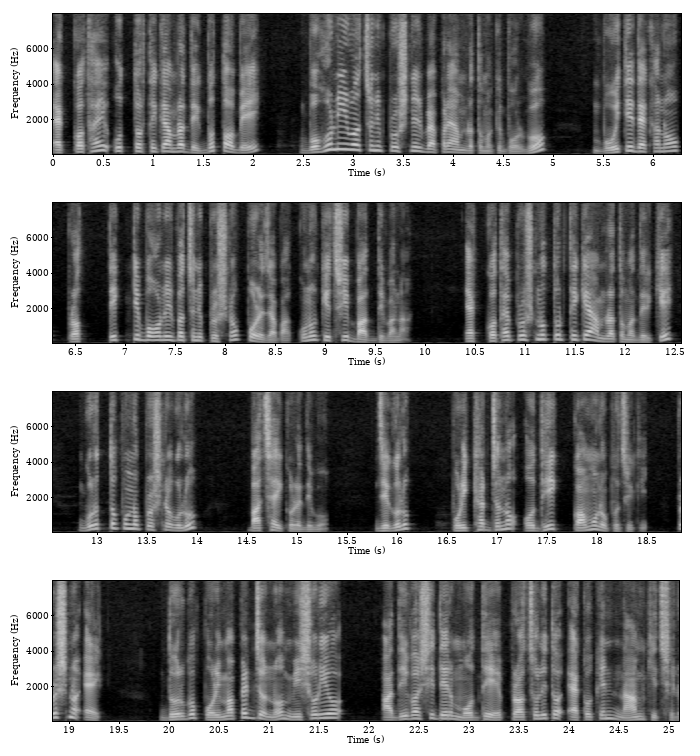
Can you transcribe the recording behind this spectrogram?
এক কথায় উত্তর থেকে আমরা দেখব, তবে বহু নির্বাচনী প্রশ্নের ব্যাপারে আমরা তোমাকে বলব, বইতে দেখানো প্রত্যেকটি বহু নির্বাচনী প্রশ্ন পড়ে যাবা, কোনো কিছুই বাদ দিবা না। এক কথায় প্রশ্ন উত্তর থেকে আমরা তোমাদেরকে গুরুত্বপূর্ণ প্রশ্নগুলো বাছাই করে দেব, যেগুলো পরীক্ষার জন্য অধিক কমন উপযোগী। প্রশ্ন এক, দৈর্ঘ্য পরিমাপের জন্য মিশরীয় আদিবাসীদের মধ্যে প্রচলিত এককের নাম কি ছিল?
